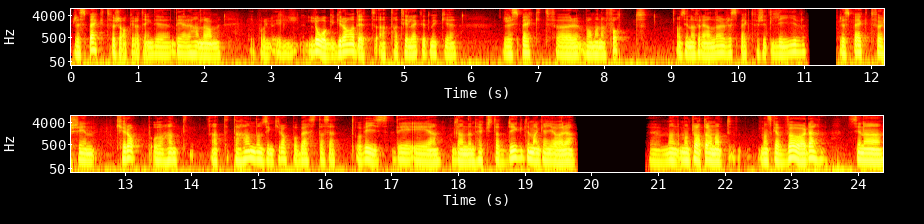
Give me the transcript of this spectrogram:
respekt för saker och ting. Det är det det handlar om på, låggradigt. Att ha tillräckligt mycket respekt för vad man har fått av sina föräldrar. Respekt för sitt liv. Respekt för sin kropp. Och att ta hand om sin kropp på bästa sätt och vis. Det är bland den högsta dygden man kan göra. Eh, man, man pratar om att man ska vörda sina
